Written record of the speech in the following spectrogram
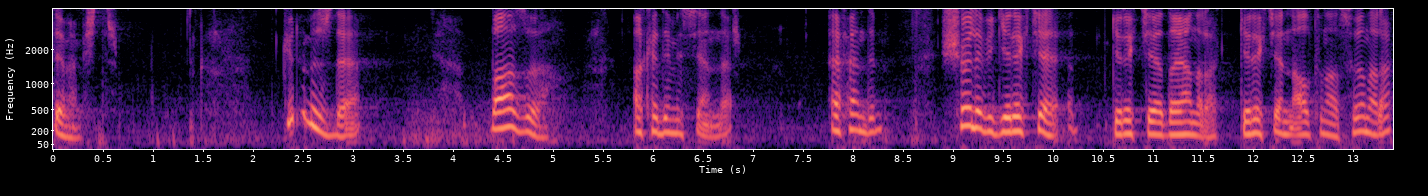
dememiştir. Günümüzde bazı akademisyenler efendim şöyle bir gerekçe gerekçeye dayanarak, gerekçenin altına sığınarak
